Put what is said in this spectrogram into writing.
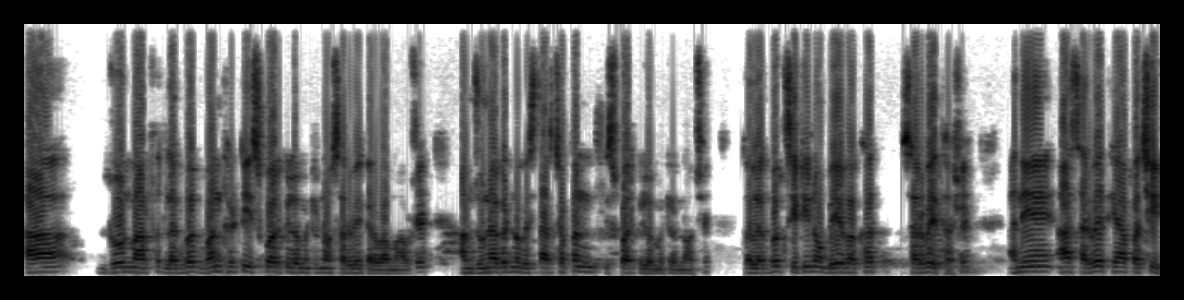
આ ડ્રોન મારફત લગભગ વન થર્ટી સ્ક્વેર કિલોમીટરનો સર્વે કરવામાં આવશે. આમ જુનાગઢનો વિસ્તાર છપ્પન સ્ક્વેર કિલોમીટરનો છે. તો લગભગ સિટીનો બે વખત સર્વે થશે. અને આ સર્વે થયા પછી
